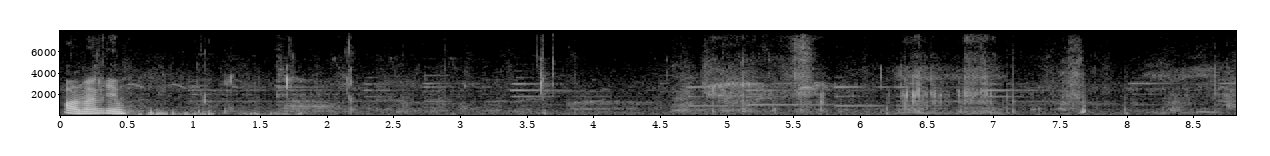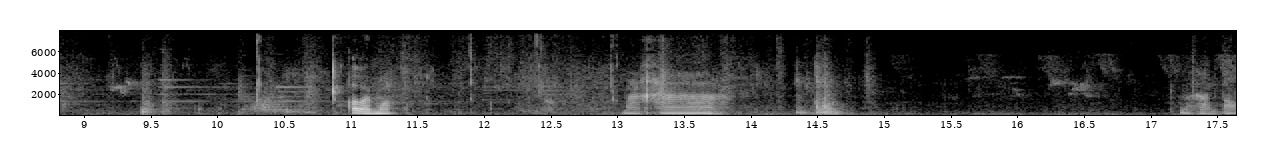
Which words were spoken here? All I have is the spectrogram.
อร่อยมากจริงอร่อยมาก มาค่ะ มาทานต่อ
